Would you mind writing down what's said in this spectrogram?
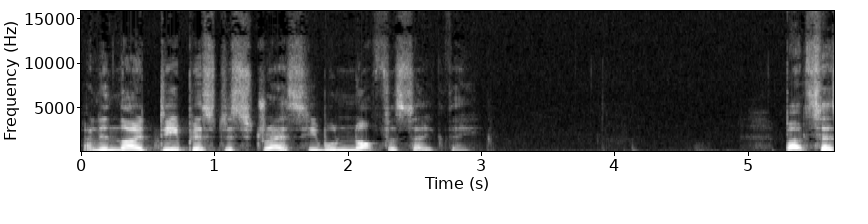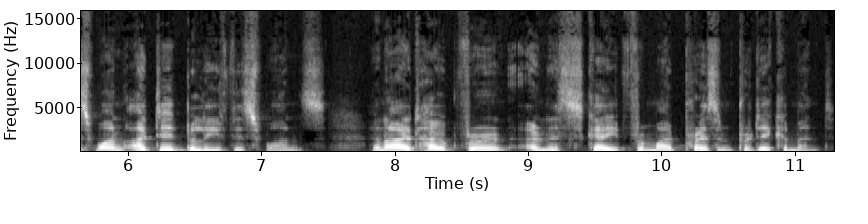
and in thy deepest distress he will not forsake thee. But, says one, I did believe this once, and I had hoped for an, an, escape from my present predicament,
